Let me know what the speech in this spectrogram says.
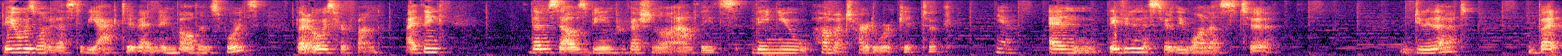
They always wanted us to be active and involved in sports, but always for fun. I think themselves being professional athletes, they knew how much hard work it took. Yeah. And they didn't necessarily want us to do that. But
